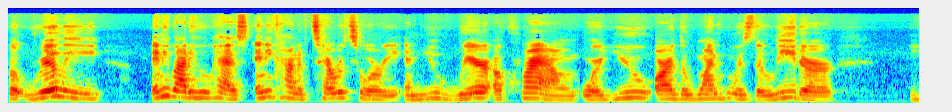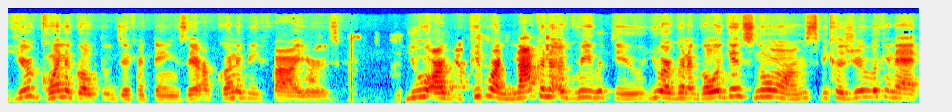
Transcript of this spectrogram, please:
But really, anybody who has any kind of territory and you wear a crown or you are the one who is the leader, you're going to go through different things. There are going to be fires. You are people are not going to agree with you. You are going to go against norms because you're looking at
